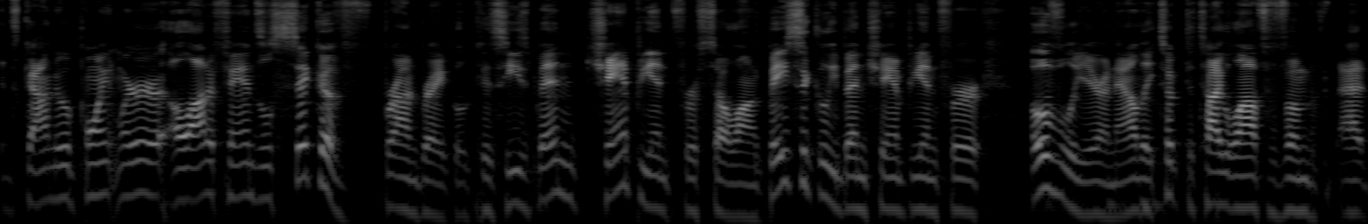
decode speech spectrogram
it's gotten to a point where a lot of fans are sick of Bron Breakker because he's been champion for so long. Basically, been champion for over a year and now. They took the title off of him at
